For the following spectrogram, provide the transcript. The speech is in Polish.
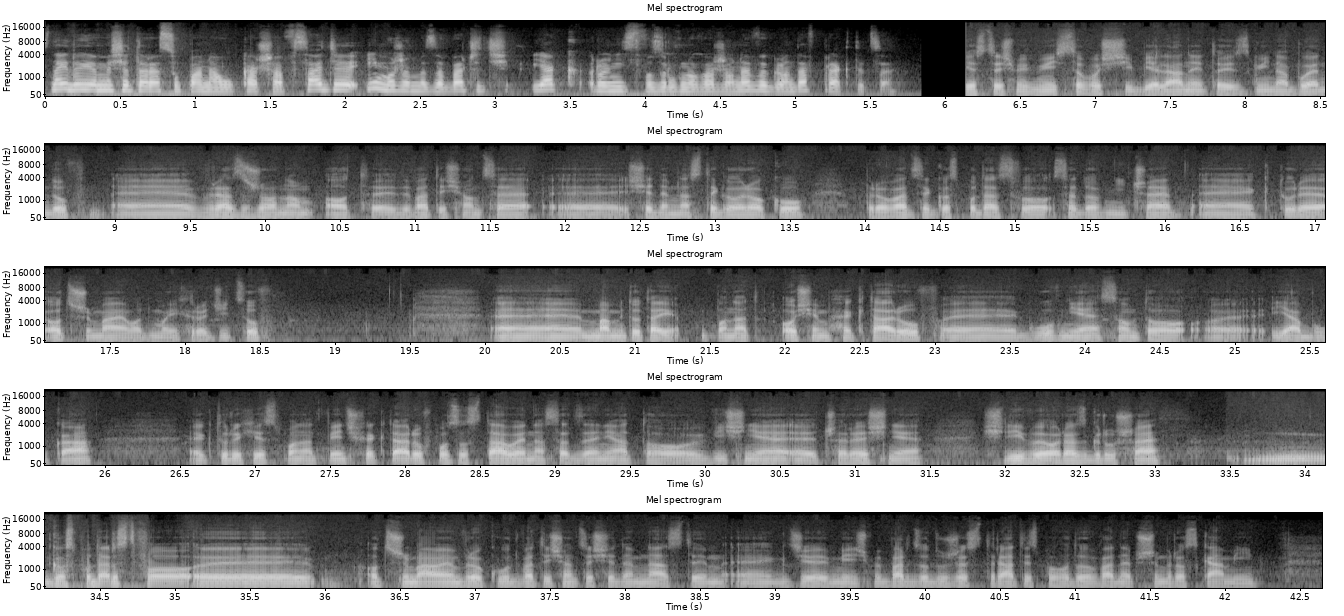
Znajdujemy się teraz u pana Łukasza w sadzie i możemy zobaczyć, jak rolnictwo zrównoważone wygląda w praktyce. Jesteśmy w miejscowości Bielany, to jest gmina Błędów. E, Wraz z żoną od e, 2017 roku prowadzę gospodarstwo sadownicze, e, które otrzymałem od moich rodziców. E, Mamy tutaj ponad 8 hektarów. E, Głównie są to e, jabłka, e, których jest ponad 5 hektarów. Pozostałe nasadzenia to wiśnie, e, czereśnie, śliwy oraz grusze. Gospodarstwo e, otrzymałem w roku 2017, e, gdzie mieliśmy bardzo duże straty spowodowane przymrozkami,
